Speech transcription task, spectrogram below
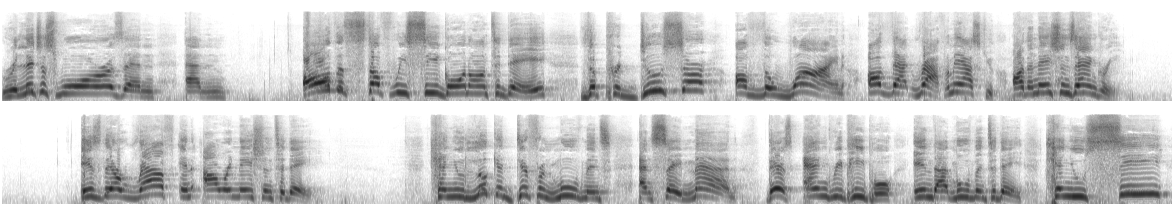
religious wars and, and all the stuff we see going on today, the producer of the wine of that wrath. Let me ask you, are the nations angry? Is there wrath in our nation today? Can you look at different movements and say, man, there's angry people in that movement today? Can you see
